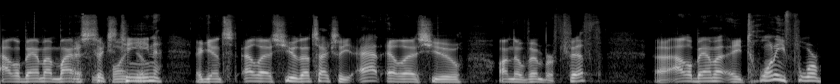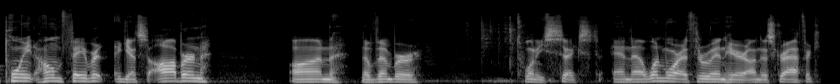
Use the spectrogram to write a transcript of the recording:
Alabama minus 16 point, yep. against LSU. That's actually at LSU on November 5th. Uh, Alabama a 24 point home favorite against Auburn on November 26th. And uh, one more I threw in here on this graphic.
